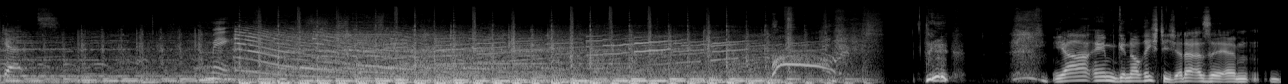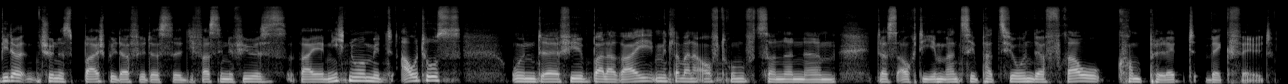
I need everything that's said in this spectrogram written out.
gets me. Ja, ähm, genau richtig, oder? Also ähm, wieder ein schönes Beispiel dafür, dass äh, die Fast and the Furious-Reihe nicht nur mit Autos und äh, viel Ballerei mittlerweile auftrumpft, sondern ähm, dass auch die Emanzipation der Frau komplett wegfällt.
